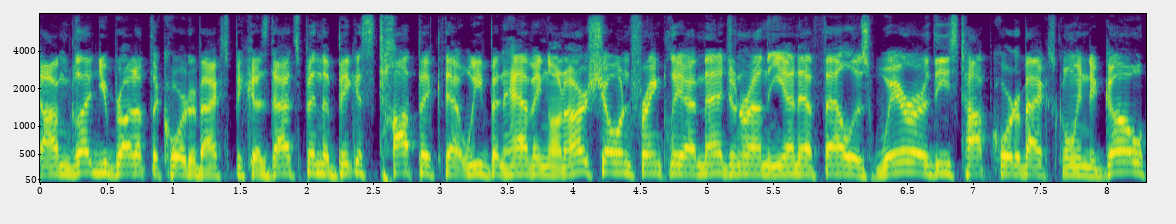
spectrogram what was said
I'm glad you brought up the quarterbacks because that's been the biggest topic that we've been having on our show. And frankly, I imagine around the NFL is where are these top quarterbacks going to go?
